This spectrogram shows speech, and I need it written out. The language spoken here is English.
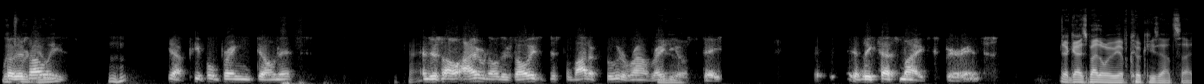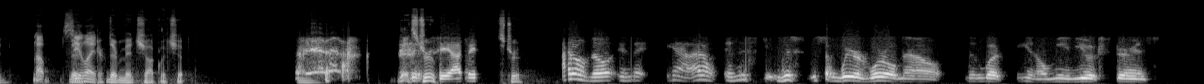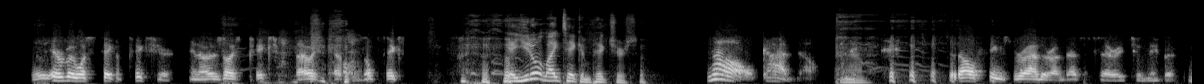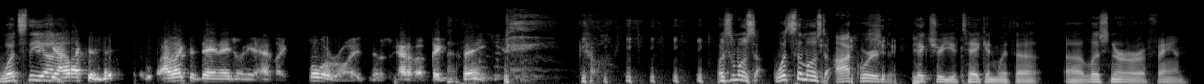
Which so there's we're always, Mhm. yeah, people bring donuts, Okay. and there's all I don't know. There's always just a lot of food around radio stations. At least that's my experience. Yeah, guys. By the way, we have cookies outside. Oh, see you They're- later. They're mint chocolate chip. That's true. See, I mean, It's true. I don't know. In the, yeah, I don't. In this, this, it's a weird world now than what you know. Me and you experienced. Everybody wants to take a picture. You know, there's always pictures. I always tell them, no pictures. yeah, you don't like taking pictures. No, God, no. it all seems rather unnecessary to me. But What's the uh, yeah, I like the I like the day and age when you had like Polaroids. and It was kind of a big thing. what's the most what's the most awkward picture you've taken with a, a listener or a fan?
